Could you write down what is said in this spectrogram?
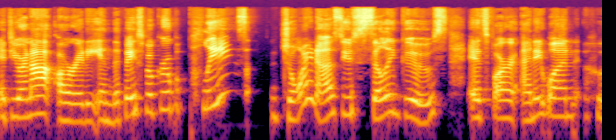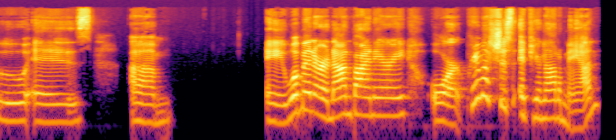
If you are not already in the Facebook group, please join us, you silly goose. It's for anyone who is um, a woman or a non-binary or pretty much just if you're not a man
